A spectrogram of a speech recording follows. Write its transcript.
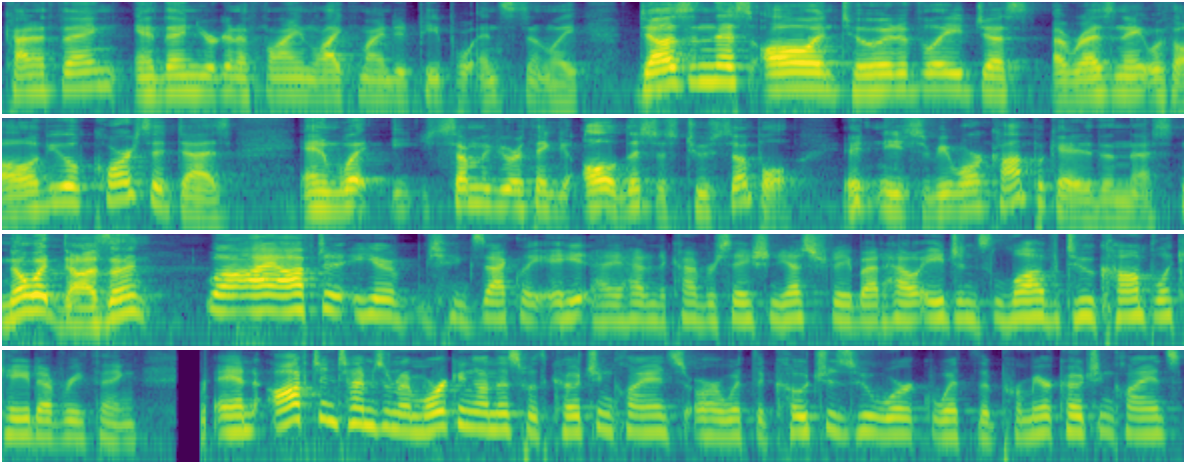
kind of thing. And then you're going to find like-minded people instantly. Doesn't this all intuitively just resonate with all of you? Of course it does. And what some of you are thinking, oh, this is too simple. It needs to be more complicated than this. No, it doesn't. Well, I often you're exactly. I had a conversation yesterday about how agents love to complicate everything, and oftentimes when I'm working on this with coaching clients or with the coaches who work with the premier coaching clients,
